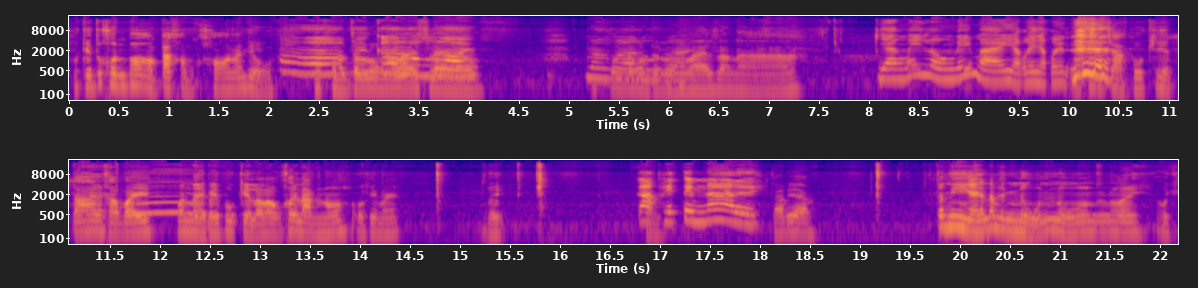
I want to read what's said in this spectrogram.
โอเค ทุกคนพอหอมปากหอมคอนะเดี๋ยวเดี๋ยวผมจะลงไลฟ์แล้วคนเดี๋ยวผมจะลงไลฟ์แล้วนะ ยังไม่ลงได้ไหมอยากเล่นอยากเล่นจากภูเก็ตได้เลยครับ ไว้วันไหนไปภูเก็ตแล้วเราค่อยรันเนาะโอเคไหมเฮ้ยกากเพชรเต็มหน้าเลยครับพี่ยามก็นี่ไงก็นั่นเป็นหนูหนูอะไรโอเค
